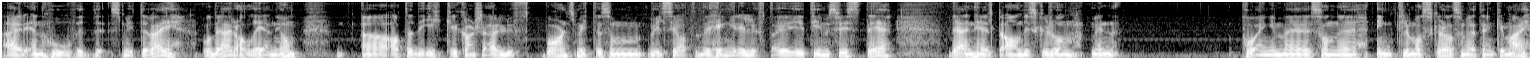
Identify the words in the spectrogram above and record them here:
er en hovedsmittevei, og det er alle enige om. At det ikke kanskje er luftbåren smitte, som vil si at det henger i lufta i timevis, det, det, er en helt annen diskusjon. Men poenget med sånne enkle masker, da, som jeg tenker meg,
